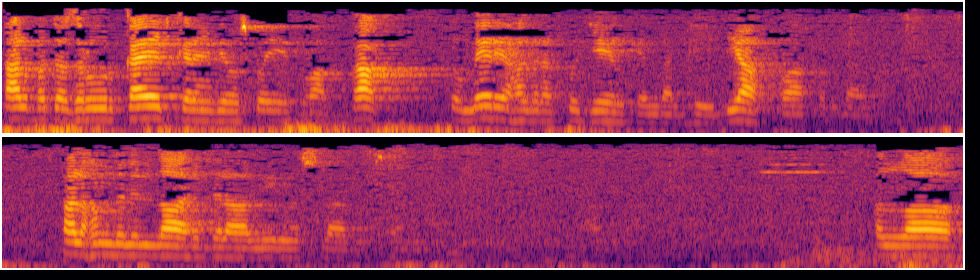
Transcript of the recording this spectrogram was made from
البتہ ضرور قید کریں گے اس کو ایک وقت۔ تو میرے حضرت کو جیل کے اندر بھیج دیا الحمد للہ رب العالمین اللہ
